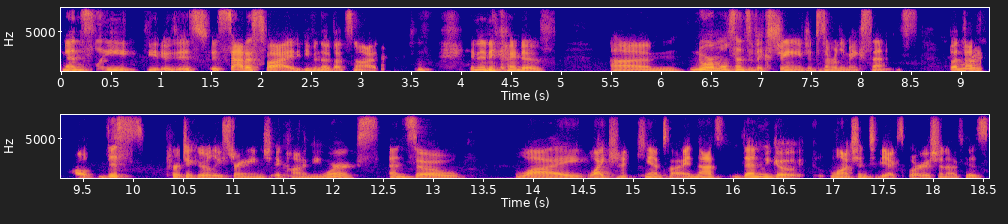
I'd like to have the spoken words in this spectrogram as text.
immensely is is satisfied, even though that's not in any kind of um, normal sense of exchange. It doesn't really make sense. But that's Right. how this particularly strange economy works. And so why why can't can't I? And that's then we go launch into the exploration of his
